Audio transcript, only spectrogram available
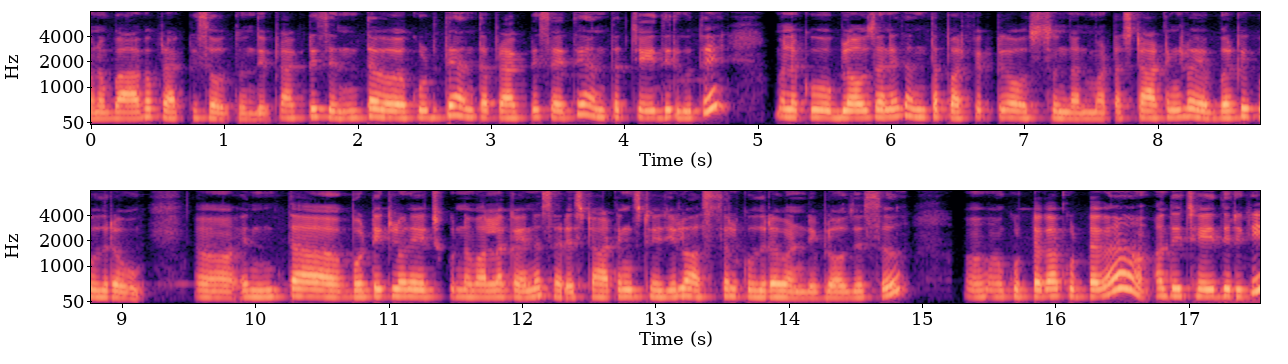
మనకు బాగా ప్రాక్టీస్ అవుతుంది. ప్రాక్టీస్ ఎంత కుడితే అంత ప్రాక్టీస్ అయితే అంత చేయి తిరిగితే మనకు బ్లౌజ్ అనేది అంత పర్ఫెక్ట్గా వస్తుంది అనమాట స్టార్టింగ్లో ఎవ్వరికి కుదరవు. ఎంత బొటిక్లో నేర్చుకున్న వాళ్ళకైనా సరే స్టార్టింగ్ స్టేజ్లో అస్సలు కుదరవండి బ్లౌజెస్. కుట్టగా కుట్టగా అది చేయి తిరిగి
